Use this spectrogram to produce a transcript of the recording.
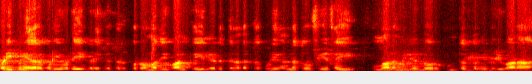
படிப்பினை தரக்கூடிய விடயங்களை கேட்டிருக்கிறோம் அதை வாழ்க்கையில் எடுத்து நடக்கக்கூடிய நல்ல தோஃபியகை உல்லாலமில் எல்லோருக்கும் தந்தல் புரிவானாக.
